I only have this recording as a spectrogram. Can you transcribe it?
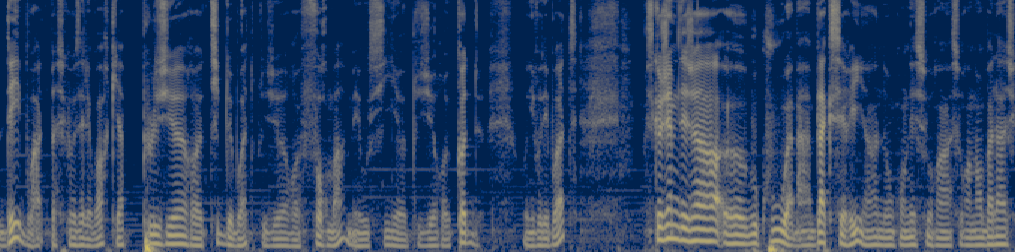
des boîtes, parce que vous allez voir qu'il y a plusieurs types de boîtes, plusieurs formats, mais aussi plusieurs codes au niveau des boîtes. Ce que j'aime déjà euh, beaucoup, ah ben, Black Series, hein, donc on est sur un, sur un emballage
